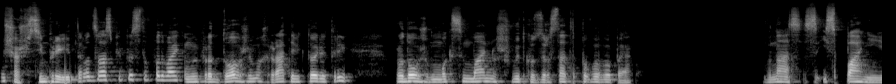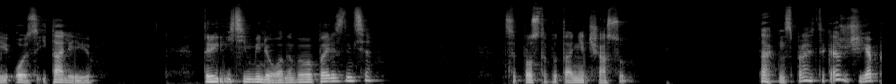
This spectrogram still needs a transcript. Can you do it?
Ну що ж, всім привіт, народ, з вас підписав подбайка. Ми продовжуємо грати Вікторію 3. Продовжуємо максимально швидко зростати по ВВП. В нас з Іспанією, ой, з Італією 3,7 мільйона ВВП різниця. Це просто питання часу. Так, насправді кажучи, я б.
